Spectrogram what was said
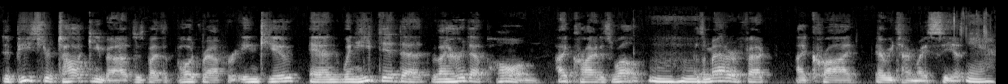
the piece you're talking about is by the poet rapper Inq. And when he did that, when I heard that poem, I cried as well. Mm-hmm. As a matter of fact, I cry every time I see it. Yeah.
